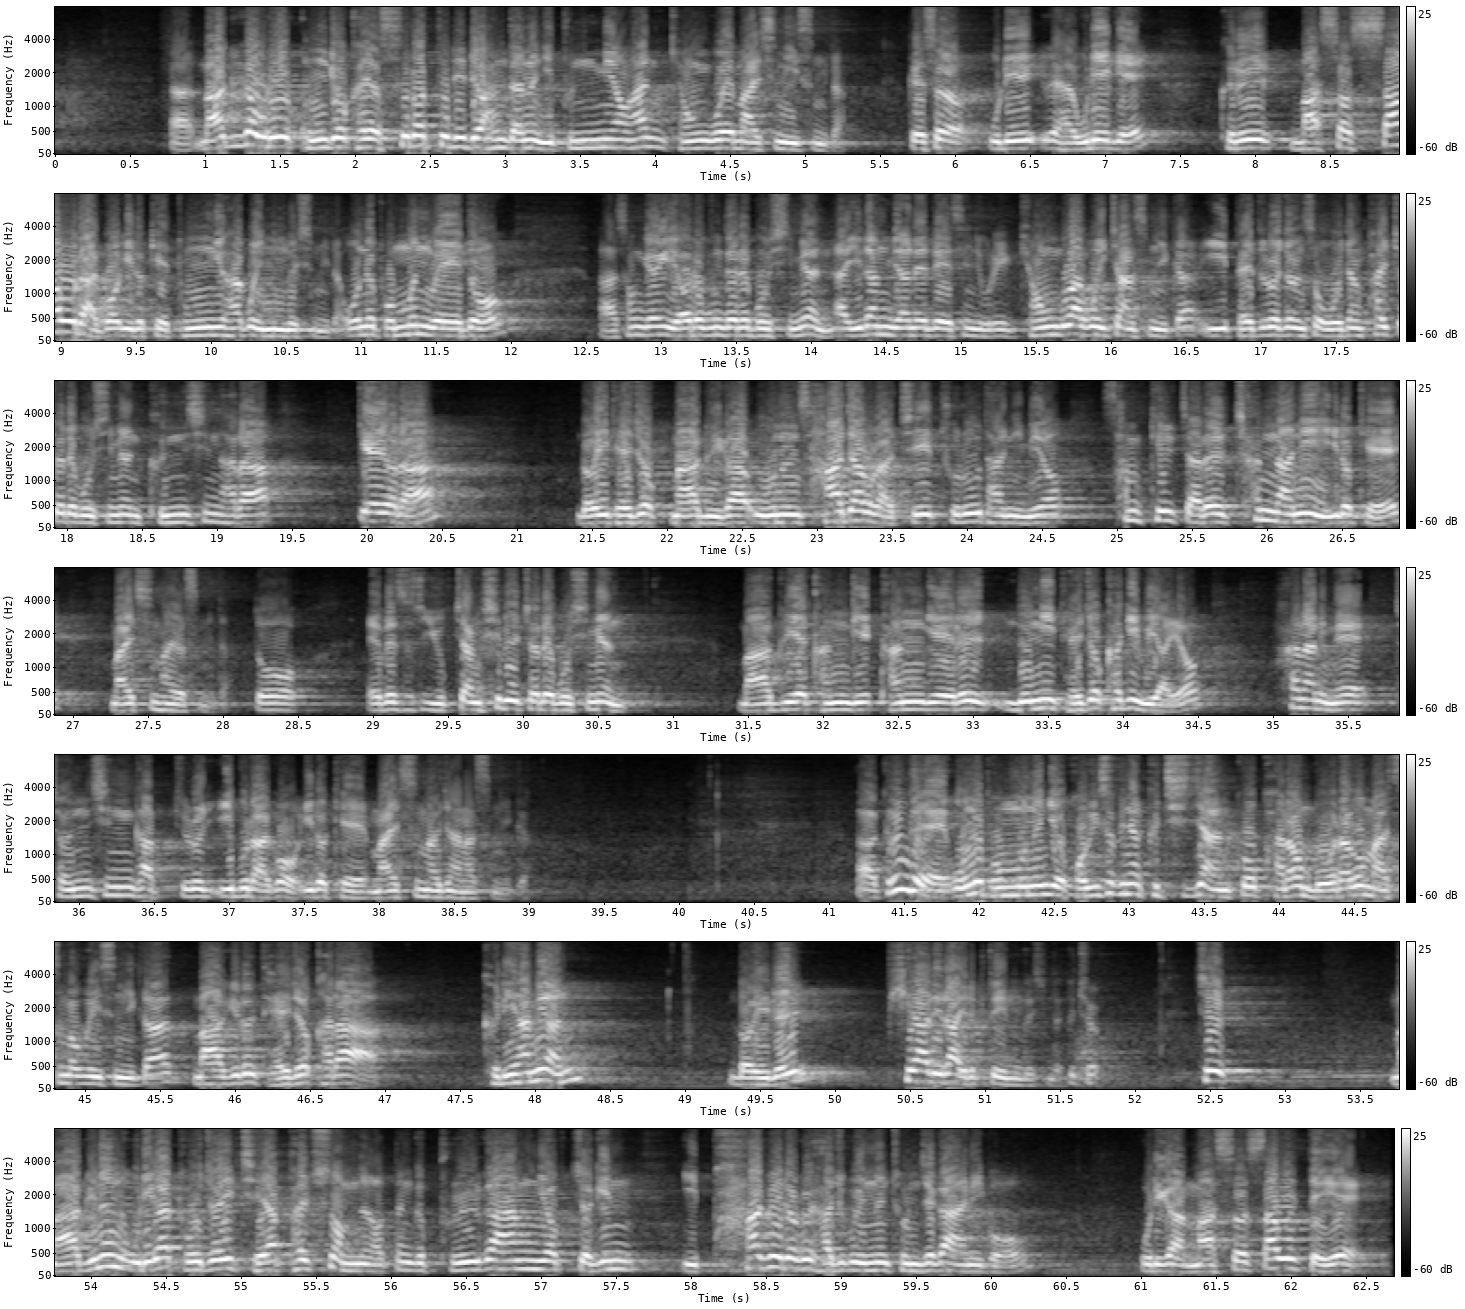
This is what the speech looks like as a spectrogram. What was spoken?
아, 마귀가 우리를 공격하여 쓰러뜨리려 한다는 이 분명한 경고의 말씀이 있습니다. 그래서 우리, 우리에게 그를 맞서 싸우라고 이렇게 독려하고 있는 것입니다. 오늘 본문 외에도 아, 성경의 여러 군데를 보시면 아, 이런 면에 대해서 우리 경고하고 있지 않습니까? 이 베드로전서 5장 8절에 보시면 근신하라 깨어라 너희 대적 마귀가 우는 사자와 같이 두루 다니며 삼킬 자를 찾나니 이렇게 말씀하였습니다. 또 에베소서 6장 11절에 보시면 마귀의 관계, 관계를 능히 대적하기 위하여 하나님의 전신갑주를 입으라고 이렇게 말씀하지 않았습니까? 아, 그런데 오늘 본문은 거기서 그냥 그치지 않고 바로 뭐라고 말씀하고 있습니까? 마귀를 대적하라. 그리하면 너희를 피하리라 이렇게 되어 있는 것입니다. 그렇죠? 즉 마귀는 우리가 도저히 제압할 수 없는 어떤 그 불가항력적인 이 파괴력을 가지고 있는 존재가 아니고 우리가 맞서 싸울 때에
